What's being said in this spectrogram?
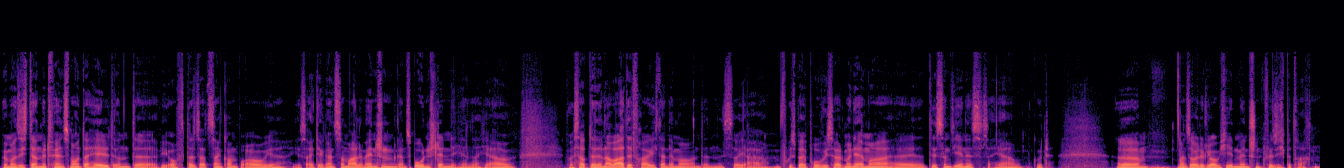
wenn man sich dann mit Fans mal unterhält und äh, wie oft der Satz dann kommt, wow, ihr, ihr seid ja ganz normale Menschen, ganz bodenständig. Dann sage ich, ja, was habt ihr denn erwartet, frage ich dann immer. Und dann ist so, ja, Fußballprofis hört man ja immer äh, das und jenes. Ja, gut. Ähm, man sollte, glaube ich, jeden Menschen für sich betrachten.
